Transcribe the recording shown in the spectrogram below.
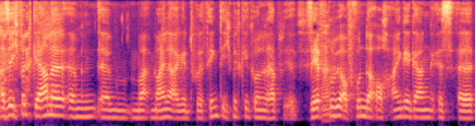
Also ich würde gerne ähm, ähm, meine Agentur Think, die ich mitgegründet habe, sehr früh ja. auf Hunde auch eingegangen ist. Äh,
